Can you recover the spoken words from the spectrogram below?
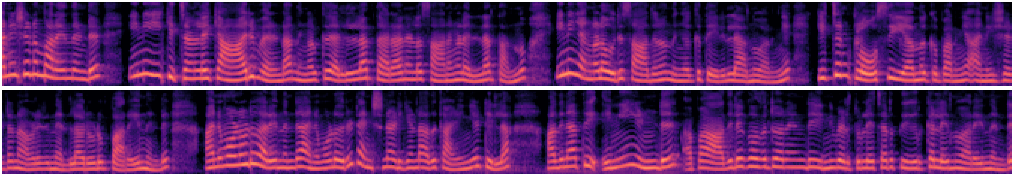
അനീഷേട്ടൻ പറയുന്നുണ്ട് ഇനി ഈ കിച്ചണിലേക്ക് ആരും വരണ്ട. നിങ്ങൾക്ക് എല്ലാം തരാനുള്ള സാധനങ്ങളെല്ലാം തന്നു. ഇനി ഞങ്ങൾ ഒരു സാധനം നിങ്ങൾക്ക് തരില്ല എന്ന് പറഞ്ഞ് കിച്ചൺ ക്ലോസ് ചെയ്യാമെന്നൊക്കെ പറഞ്ഞ് അനീഷേട്ടൻ അവിടെ ഇരുന്ന് എല്ലാവരോടും പറയുന്നുണ്ട്. അനുമോളോട് പറയുന്നുണ്ട് അനുമോൾ ഒരു ടെൻഷൻ അടിക്കേണ്ട. അത് കഴിഞ്ഞിട്ടില്ല. അതിനകത്ത് ഇനിയുണ്ട്. അപ്പോൾ അതിലൊക്കെ വന്നിട്ട് പറയുന്നുണ്ട് ഇനി വെളുത്തുള്ളി അച്ചാർ തീർക്കല്ലേ എന്ന് പറയുന്നുണ്ട്.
